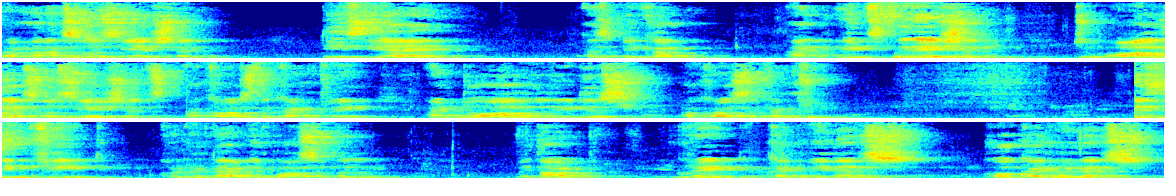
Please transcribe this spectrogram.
from an association, TCI has become an inspiration to all the associations across the country and to all the leaders across the country. Amazing feat couldn't have been possible without great conveners, co-conveners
